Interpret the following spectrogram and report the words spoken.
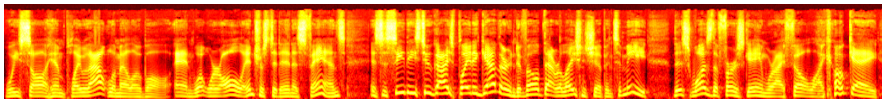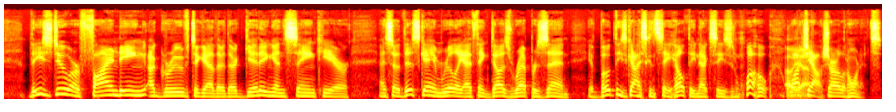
we saw him play without LaMelo Ball. And what we're all interested in as fans is to see these two guys play together and develop that relationship. And to me, this was the first game where I felt like, okay, these two are finding a groove together. They're getting in sync here. And so this game really, I think, does represent if both these guys can stay healthy next season, whoa, oh, watch yeah. out, Charlotte Hornets.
